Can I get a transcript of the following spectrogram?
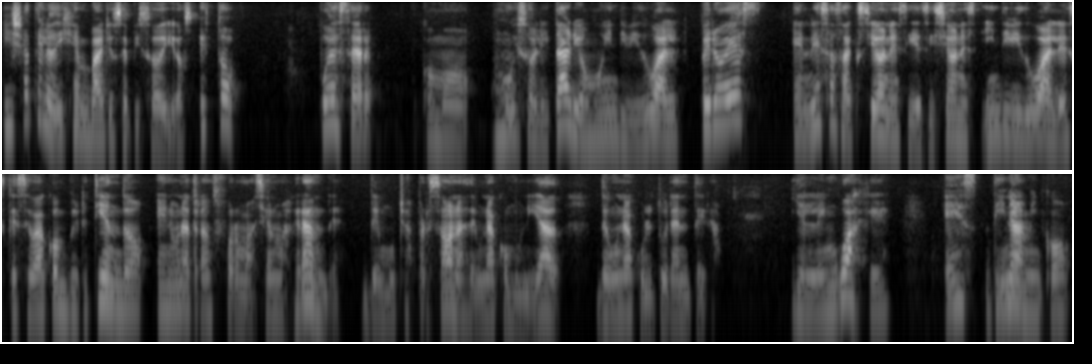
Y ya te lo dije en varios episodios, esto puede ser como muy solitario, muy individual, pero es en esas acciones y decisiones individuales que se va convirtiendo en una transformación más grande de muchas personas, de una comunidad, de una cultura entera. Y el lenguaje es dinámico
